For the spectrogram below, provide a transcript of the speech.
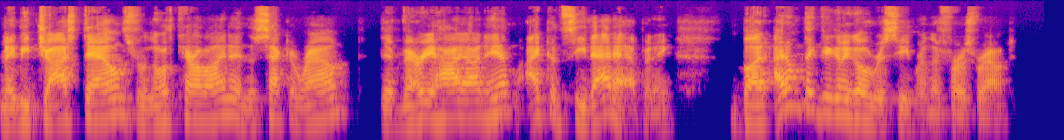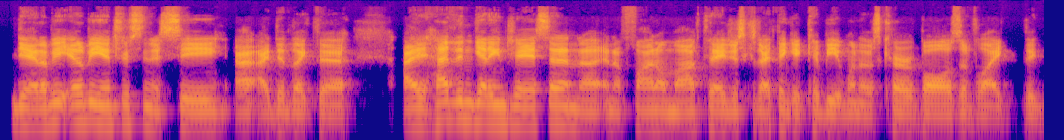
Maybe Josh Downs from North Carolina in the second round. They're very high on him. I could see that happening, but I don't think they're going to go receiver in the first round. Yeah, it'll be it'll be interesting to see. I, I did like the I had them getting JSN in a, in a final mock today just because I think it could be one of those curveballs of like the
